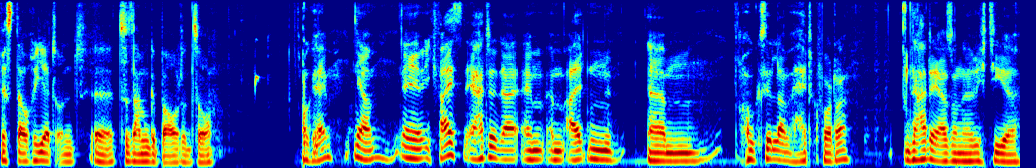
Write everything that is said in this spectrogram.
restauriert und äh, zusammengebaut und so. Okay, ja, äh, ich weiß, er hatte da im, im alten ähm, Hoaxilla Headquarter, da hatte er so eine richtige,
